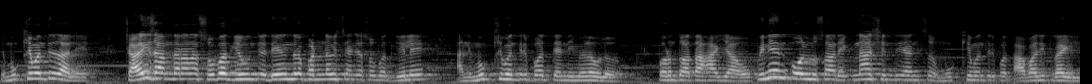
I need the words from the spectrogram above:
ते मुख्यमंत्री झाले. चाळीस आमदारांना सोबत घेऊन ते देवेंद्र फडणवीस यांच्यासोबत गेले आणि मुख्यमंत्रीपद त्यांनी मिळवलं. परंतु आता हा या ओपिनियन पोलनुसार एकनाथ शिंदे यांचं मुख्यमंत्रीपद आबाधित राहील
